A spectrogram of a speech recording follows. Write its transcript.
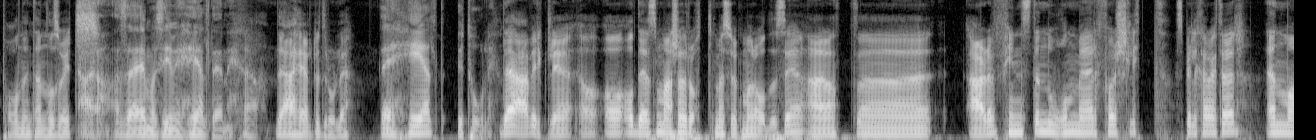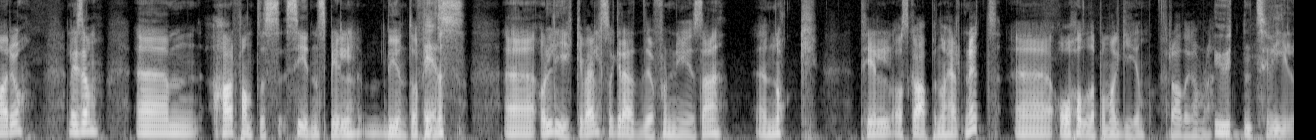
på Nintendo Switch. Ja, ja. Altså, jeg må si meg helt enig. Ja, det er helt utrolig. Det er helt utrolig. Det er virkelig Og, og, og det som er så rått med Super Mario Odyssey, er at uh, er det, Fins det noen mer forslitt spillkarakter enn Mario, liksom? Um, har fantes siden spill begynte å finnes. Uh, og likevel så greide de å fornye seg uh, nok til å skape noe helt nytt, uh, og holde på magien fra det gamle. Uten tvil.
